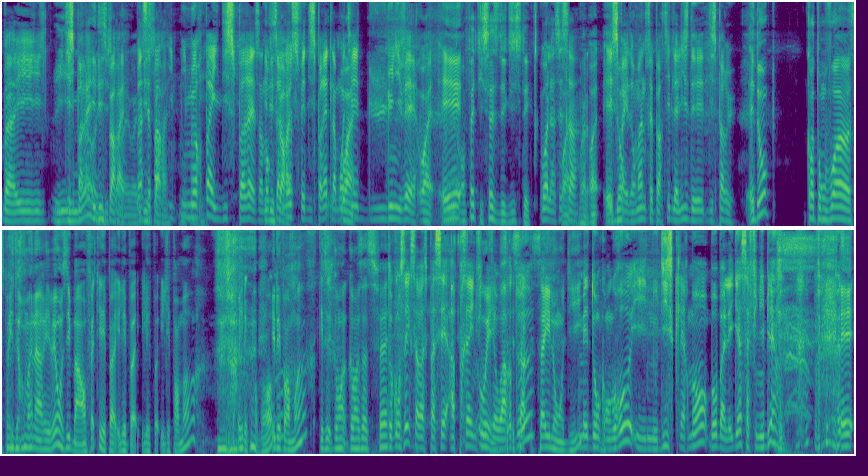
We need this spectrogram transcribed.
Bah, il, il Il disparaît. meurt, il disparaît. ouais. Bah, il c'est pas, disparaît. il, il meurt pas, il disparaît. Ça. Il Donc disparaît. Thanos fait disparaître la moitié de l'univers. Ouais. Et, en fait, il cesse d'exister. Voilà, c'est Ouais, ça. voilà. Et, Et donc, Spider-Man fait partie de la liste des disparus. et donc, quand on voit Spider-Man arriver, on se dit, bah, en fait, il est pas, il est pas, il est pas, il est pas mort. Il est pas mort. Il est pas mort. Comment, comment ça se fait? Donc on sait que ça va se passer après Infinity oui, War ça, 2. ça, ils l'ont dit. Mais donc en gros, ils nous disent clairement, bon bah les gars, ça finit bien. Et,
